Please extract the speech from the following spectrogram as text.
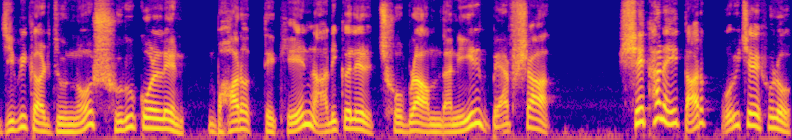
জীবিকার জন্য শুরু করলেন ভারত থেকে নারিকেলের ছোবড়া আমদানির ব্যবসা। সেখানেই তার পরিচয় হলো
